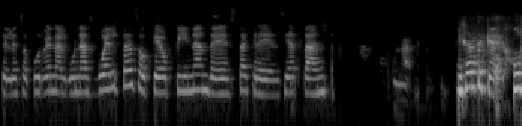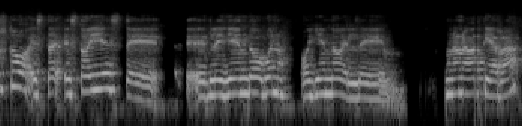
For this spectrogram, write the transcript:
¿Se les ocurren algunas vueltas o qué opinan de esta creencia tan, popular? Fíjate que justo estoy este, eh, leyendo, bueno, oyendo el de Una nueva tierra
